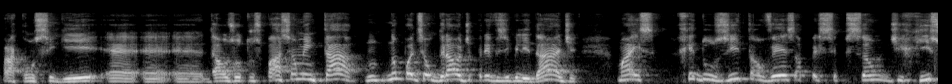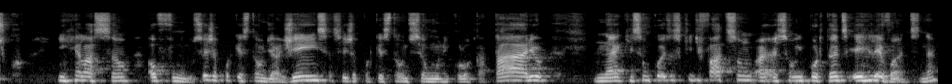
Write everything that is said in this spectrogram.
para conseguir é, é, é, dar os outros passos e aumentar, não, não pode ser o grau de previsibilidade, mas reduzir talvez a percepção de risco em relação ao fundo, seja por questão de agência, seja por questão de ser um único locatário, né, que são coisas que de fato são, eh, são importantes e relevantes, né?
